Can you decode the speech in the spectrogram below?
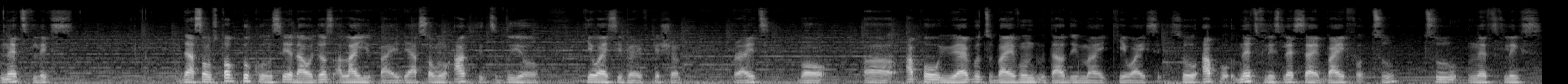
Netflix. There are some stock tokens here that will just allow you buy. There are some will ask you to do your KYC verification right? But uh, Apple you are able to buy even without doing my KYC so Apple Netflix let's say I buy for two two Netflix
